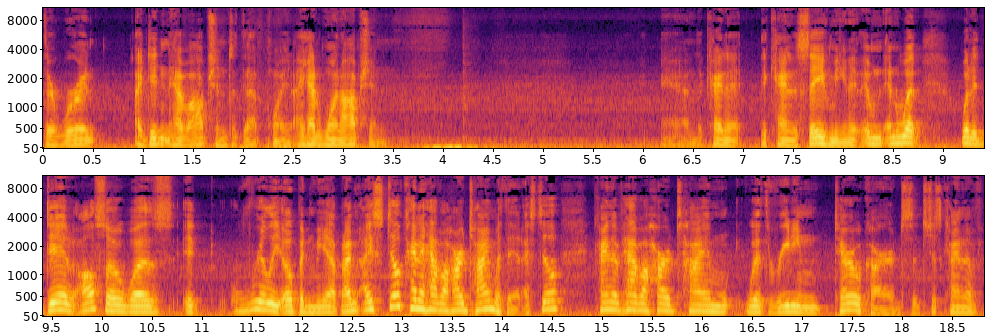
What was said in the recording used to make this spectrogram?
there weren't I didn't have options at that point. I had one option and it kind of it kind of saved me. And, it, and, and what what it did also was it really opened me up. I'm, I still kind of have a hard time with it. I still kind of have a hard time with reading tarot cards. It's just kind of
